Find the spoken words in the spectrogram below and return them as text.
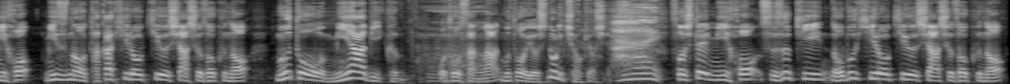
美穂水野貴弘厩舎所属の武藤雅君。お父さんは武藤義則調教師です、はい、そして美穂鈴木信弘厩舎所属の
